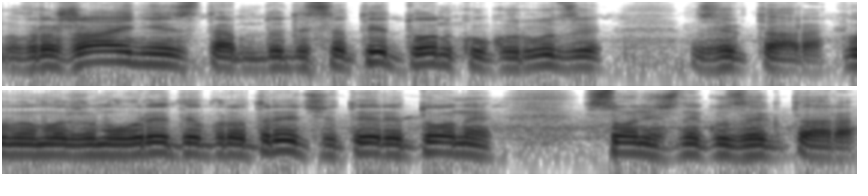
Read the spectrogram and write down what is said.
врожайність там, до 10 тонн кукурудзи з гектара. Ми можемо говорити про 3-4 тонни соняшнику з гектара.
